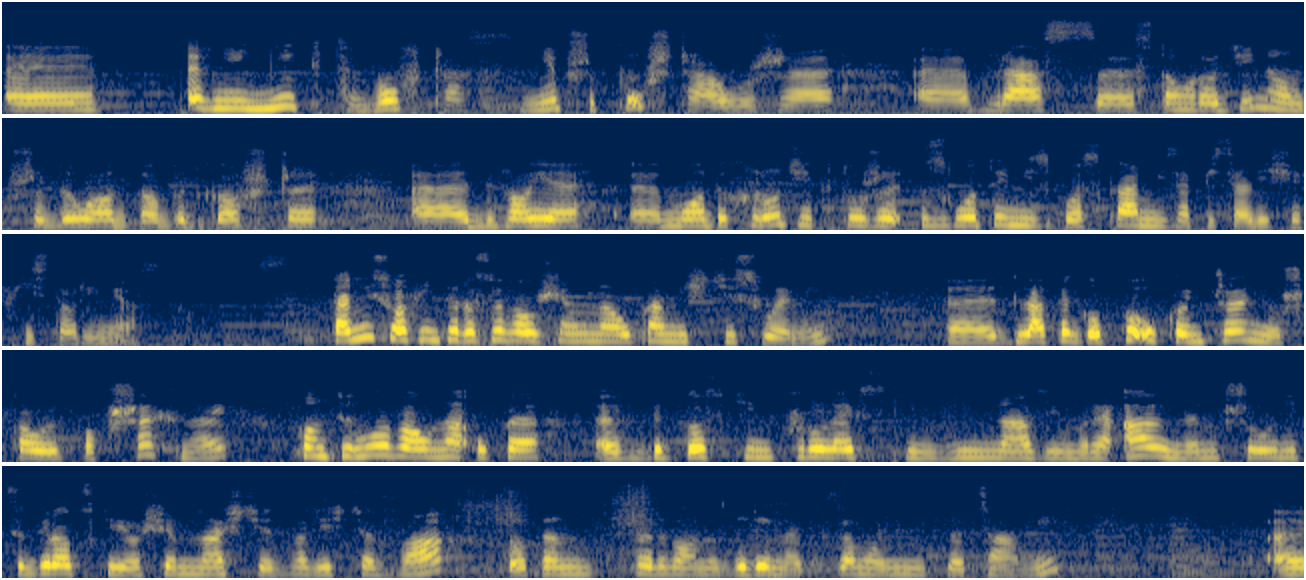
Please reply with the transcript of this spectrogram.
E, Pewnie nikt wówczas nie przypuszczał, że e, wraz z tą rodziną przybyło do Bydgoszczy e, dwoje e, młodych ludzi, którzy złotymi zgłoskami zapisali się w historii miasta. Stanisław interesował się naukami ścisłymi, e, dlatego po ukończeniu szkoły powszechnej kontynuował naukę w bydgoskim Królewskim Gimnazjum Realnym przy ulicy Grodzkiej 1822. To ten czerwony budynek za moimi plecami. E,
